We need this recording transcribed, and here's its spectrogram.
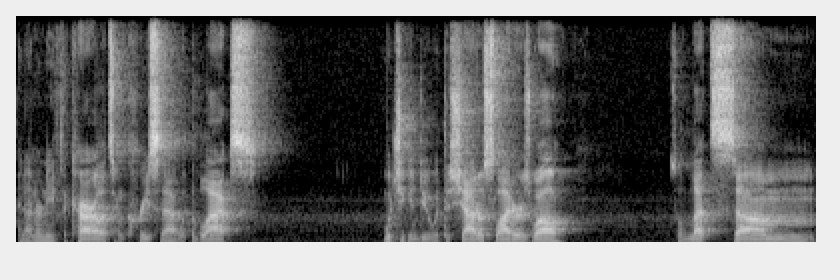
and underneath the car. Let's increase that with the blacks, which you can do with the shadow slider as well. So let's um,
